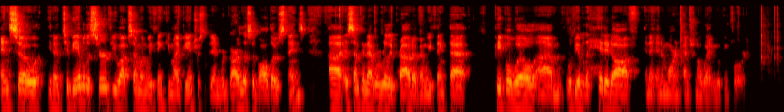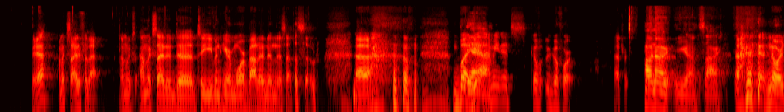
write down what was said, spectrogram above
And so you know to be able to serve you up someone we think you might be interested in, regardless of all those things, uh, is something that we're really proud of, and we think that people will um, will be able to hit it off in a, in a more intentional way moving forward. Yeah, I'm excited for that. I'm ex- I'm excited to to even hear more about it in this episode. Uh, but yeah. yeah. I mean, it's go go for it, Patrick. Oh no, you go. Sorry. no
